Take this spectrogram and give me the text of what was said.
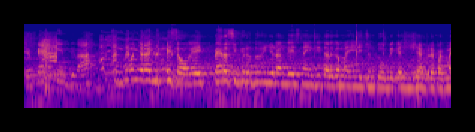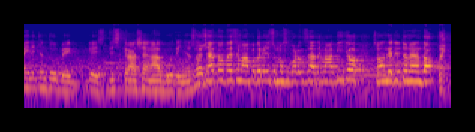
Effective, di ba? Subukan nyo rin guys, okay? Pero siguraduhin nyo lang guys na hindi talaga mainit yung tubig kasi syempre pag mainit yung tubig, guys, discrash ang abutin nyo. So shoutout tayo sa mga patuloy sumusuporta sa ating mga video. So hanggang dito na lang to.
